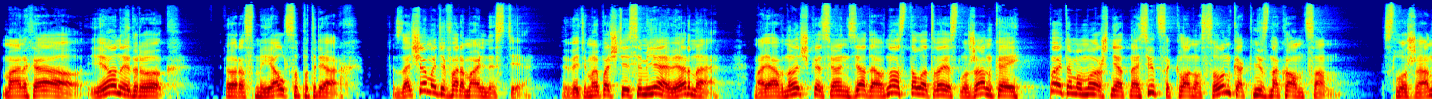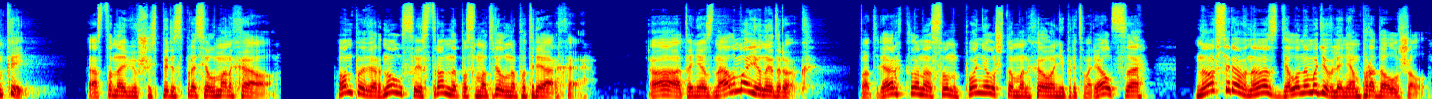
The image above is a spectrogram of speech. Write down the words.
«Манхао, юный друг!» – рассмеялся патриарх. «Зачем эти формальности? Ведь мы почти семья, верно? Моя внучка Сюаньзя давно стала твоей служанкой, поэтому можешь не относиться к клану Сун как к незнакомцам». «Служанкой?» – остановившись, переспросил Манхао. Он повернулся и странно посмотрел на патриарха. «О, ты не знал, мой юный друг?» Патриарх клана Сун понял, что Манхао не притворялся, но всё равно сделанным удивлением продолжил.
